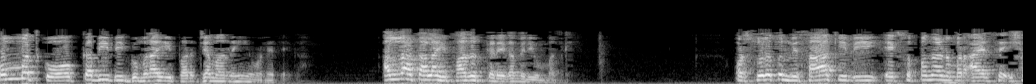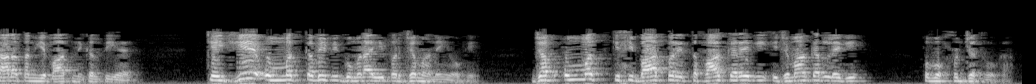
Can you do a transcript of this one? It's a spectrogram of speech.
امت کو کبھی بھی گمراہی پر جمع نہیں ہونے دے گا۔ اللہ تعالیٰ حفاظت کرے گا میری امت کی۔ اور صورت النساء کی بھی ایک سو پندرہ نمبر آئے سے اشارتن یہ بات نکلتی ہے کہ یہ امت کبھی بھی گمراہی پر جمع نہیں ہوگی۔ جب امت کسی بات پر اتفاق کرے گی، اجماع کر لے گی، تو وہ حجت ہوگا۔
